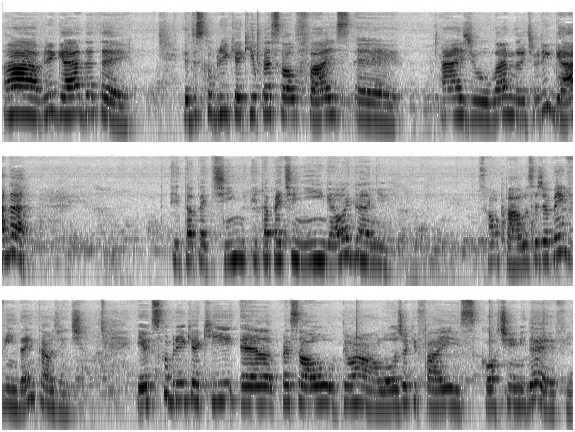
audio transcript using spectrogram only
Ah, obrigada, Té. Eu descobri que aqui o pessoal faz... É... Ai, Ju, boa noite. Obrigada. Itapetim, Itapetininga. Oi, Dani. São Paulo, seja bem-vinda. Então, gente, eu descobri que aqui é, o pessoal tem uma loja que faz corte em MDF,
